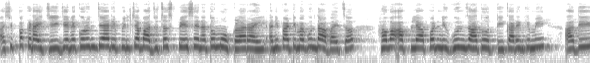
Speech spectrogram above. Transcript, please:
अशी पकडायची जेणेकरून ज्या रिपीलच्या बाजूचा स्पेस आहे ना तो मोकळा राहील आणि पाठीमागून दाबायचं. हवा आपल्या आपण निघून जात होती. कारण की मी आधी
